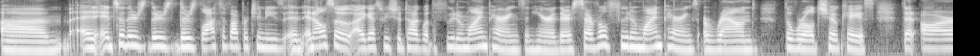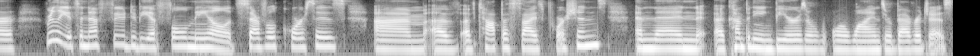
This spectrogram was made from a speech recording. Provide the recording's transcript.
um, and, and so there's there's there's lots of opportunities, and, and also I guess we should talk about the food and wine pairings in here. There's several food and wine pairings around the World Showcase that are really it's enough food to be a full meal. It's several courses um, of of tapas sized portions, and then accompanying beers or, or wines or beverages,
